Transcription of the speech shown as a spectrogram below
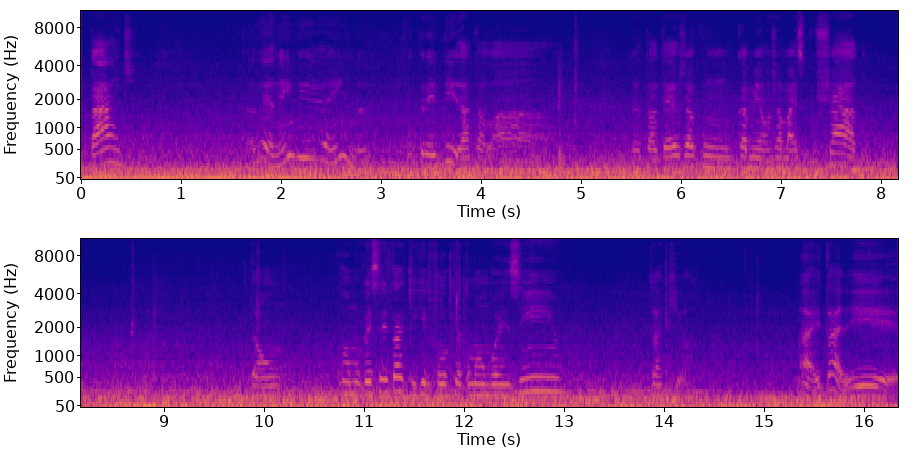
da tarde. Cadê? Nem vi ainda. Você acredita? Ah, tá lá. Já tá até já com o caminhão já mais puxado. Então, vamos ver se ele tá aqui. Que ele falou que ia tomar um banhozinho. Tá aqui, ó. Aí tá ali.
